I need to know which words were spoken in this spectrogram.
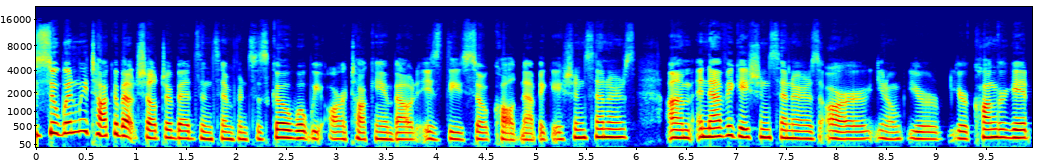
So, when we talk about shelter beds in San Francisco, what we are talking about is these so-called navigation centers. Um, and navigation centers are, you know, your your congregate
